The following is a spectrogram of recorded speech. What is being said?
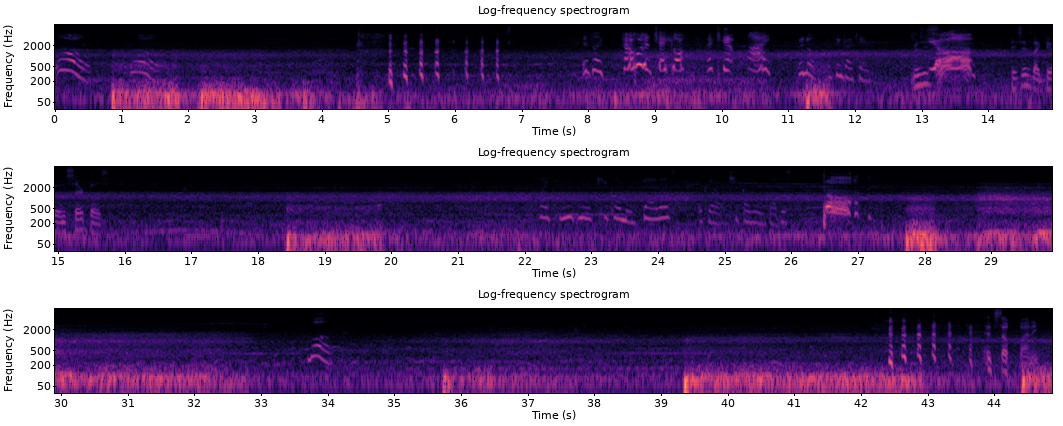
Whoa. Whoa. it's like, I want to take off. I can't fly. Wait, no, I think I can. This is- Yeah! He's just like doing circles. It's like, you want me to kick all my babies? Okay, I'll kick all my babies. Boom! Whoa. It's so funny.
